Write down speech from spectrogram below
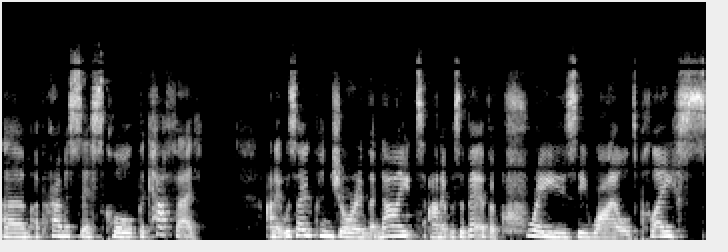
um, a premises called the Cafe. And it was open during the night, and it was a bit of a crazy, wild place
